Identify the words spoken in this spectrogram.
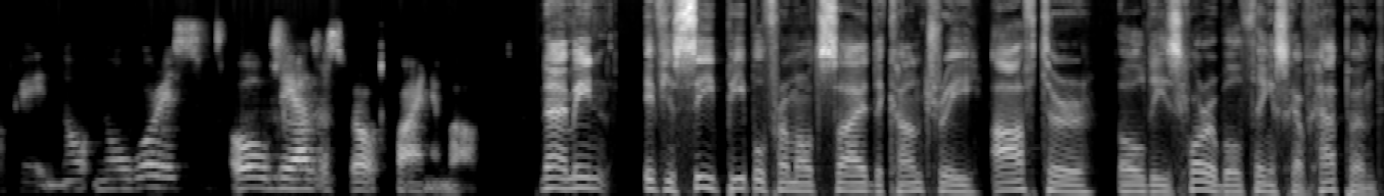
okay, no, no worries. All the others were fine about. No, I mean, if you see people from outside the country after all these horrible things have happened,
